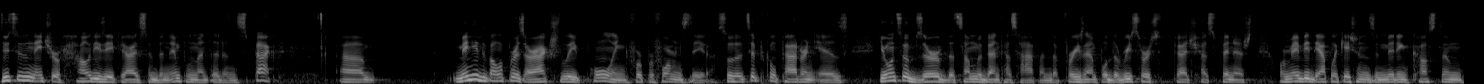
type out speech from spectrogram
due to the nature of how these APIs have been implemented and spec'd, um, many developers are actually polling for performance data. So the typical pattern is you want to observe that some event has happened, that, for example, the resource fetch has finished, or maybe the application is emitting custom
